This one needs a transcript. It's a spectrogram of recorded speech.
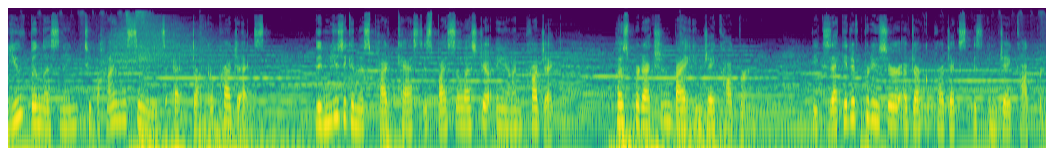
You've been listening to Behind the Scenes at Darker Projects. The music in this podcast is by Celestial Aeon Project. Post production by MJ Cogburn. The executive producer of Darker Projects is MJ Cogburn.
